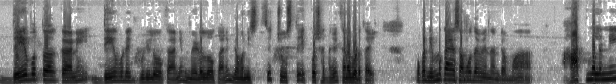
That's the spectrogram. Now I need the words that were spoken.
దేవత కానీ దేవుడి గుడిలో కానీ మెడలో కానీ గమనిస్తే చూస్తే ఎక్కువ శాతంగా కనబడతాయి. ఒక నిమ్మకాయ సముద్రం ఏంటంటమ్మా ఆత్మలని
